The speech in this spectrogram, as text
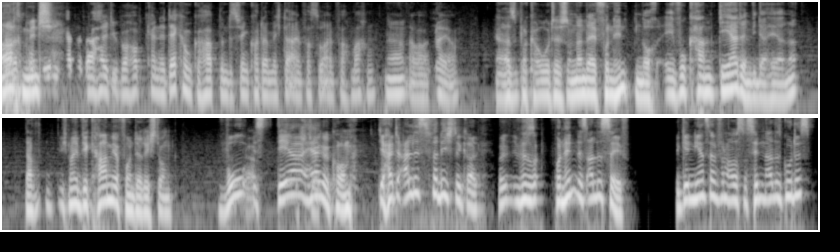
Ach das Mensch. Problem, Ich hatte da halt überhaupt keine Deckung gehabt und deswegen konnte er mich da einfach so einfach machen. Ja. Aber naja. Ja, super chaotisch. Und dann der von hinten noch. Ey, wo kam der denn wieder her, ne? Da, ich meine, wir kamen ja von der Richtung. Wo Ja, ist der hergekommen? Der hat alles vernichtet gerade. Von hinten ist alles safe. Wir gehen die ganze Zeit davon aus, dass hinten alles gut ist.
